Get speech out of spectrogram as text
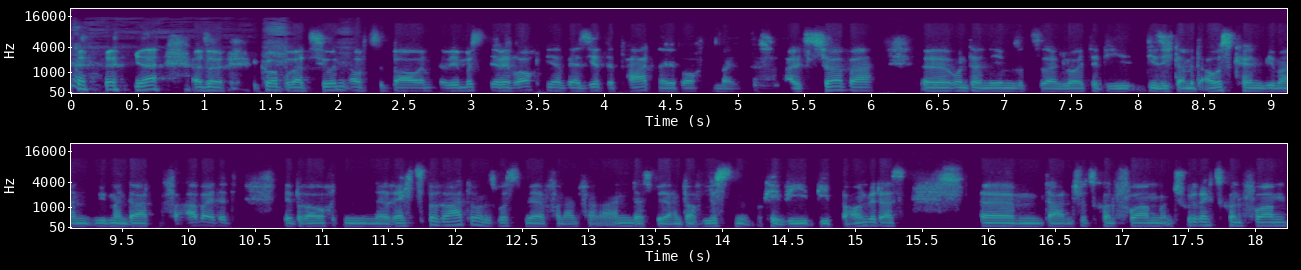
ja, also Kooperationen aufzubauen. Wir mussten, wir brauchten ja versierte Partner. Wir brauchten als Serverunternehmen äh, sozusagen Leute, die, die sich damit auskennen, wie man, wie man Daten verarbeitet. Wir brauchten eine Rechtsberatung. Das wussten wir von Anfang an, dass wir einfach wissen, okay, wie, wie bauen wir das? Ähm, datenschutzkonform und schulrechtskonform.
